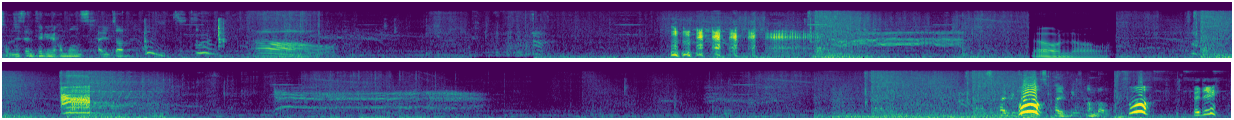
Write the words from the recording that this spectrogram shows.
전지 센트리를 한번 살짝 Oh no. 스파이 pick 오! 스파이 pick한다 어? ready?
